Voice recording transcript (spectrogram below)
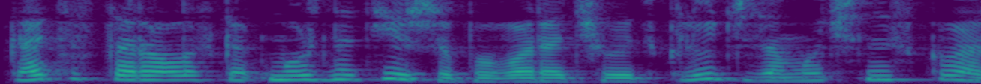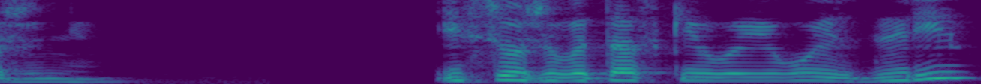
Катя старалась как можно тише поворачивать ключ в замочной скважине. И все же, вытаскивая его из двери,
